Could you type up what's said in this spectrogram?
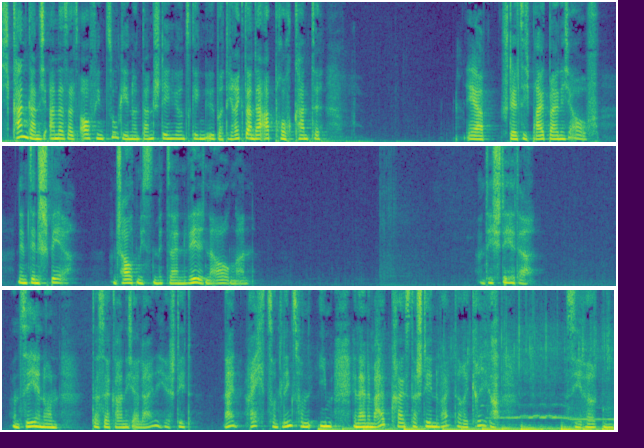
Ich kann gar nicht anders als auf ihn zugehen und dann stehen wir uns gegenüber, direkt an der Abbruchkante. Er stellt sich breitbeinig auf, nimmt den Speer und schaut mich mit seinen wilden Augen an. Und ich stehe da und sehe nun, dass er gar nicht alleine hier steht. Nein, rechts und links von ihm in einem Halbkreis, da stehen weitere Krieger. Sie wirken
